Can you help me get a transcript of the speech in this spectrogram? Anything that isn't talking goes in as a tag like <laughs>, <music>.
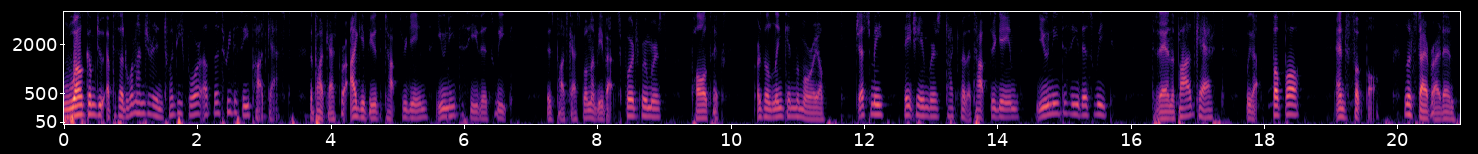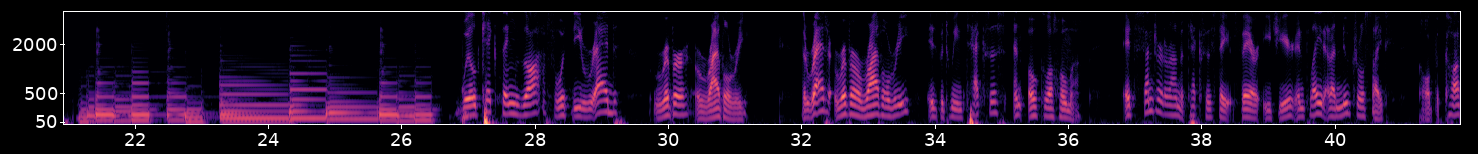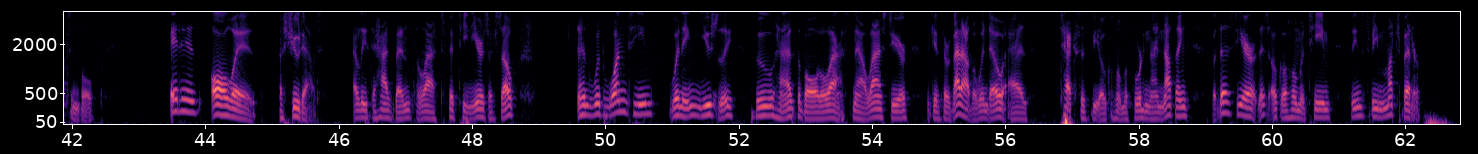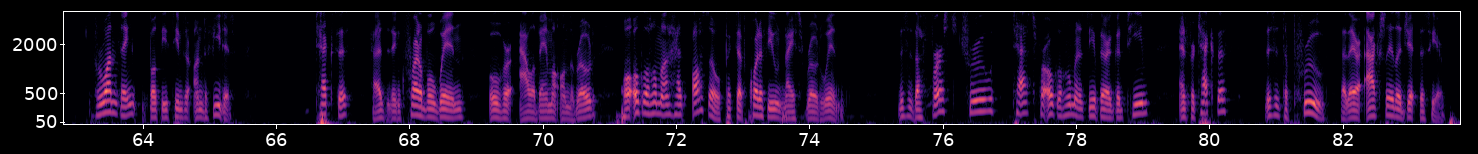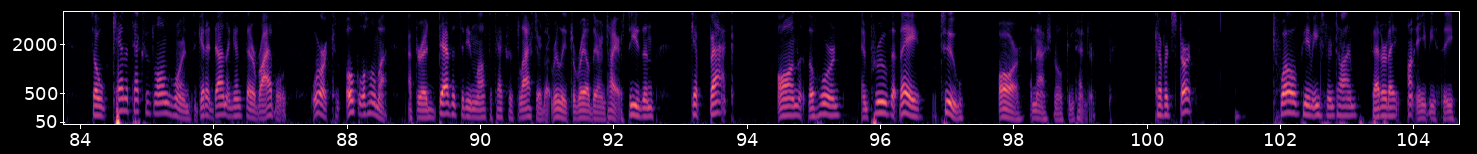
Welcome to episode 124 of the 3 to See podcast, the podcast where I give you the top three games you need to see this week. This podcast will not be about sports rumors, politics, or the Lincoln Memorial. Just me, Nate Chambers, talking about the top three games you need to see this week. Today on the podcast, we got football and football. Let's dive right in. We'll kick things off with the Red River Rivalry. The Red River Rivalry is between Texas and Oklahoma. It's centered around the Texas State Fair each year and played at a neutral site called the Cotton Bowl. It is always a shootout. At least it has been for the last 15 years or so. And with one team winning, usually, who has the ball the last. Now, last year, we can throw that out the window as Texas beat Oklahoma 49 0, but this year, this Oklahoma team seems to be much better. For one thing, both these teams are undefeated. Texas has an incredible win over Alabama on the road, while Oklahoma has also picked up quite a few nice road wins. This is the first true test for Oklahoma to see if they're a good team, and for Texas, this is to prove that they are actually legit this year. So, can the Texas Longhorns get it done against their rivals? Or can Oklahoma, after a devastating loss to Texas last year that really derailed their entire season, get back on the horn and prove that they, too, are a national contender? Coverage starts 12 p.m. Eastern Time, Saturday on ABC.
